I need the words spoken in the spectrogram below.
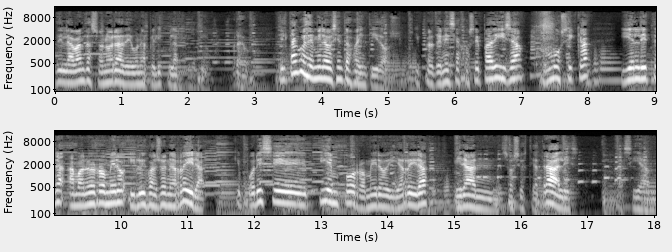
de la banda sonora de una película argentina. Bravo. El tango es de 1922 y pertenece a José Padilla en música y en letra a Manuel Romero y Luis Bayón Herrera, que por ese tiempo Romero y Herrera eran socios teatrales, hacían,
